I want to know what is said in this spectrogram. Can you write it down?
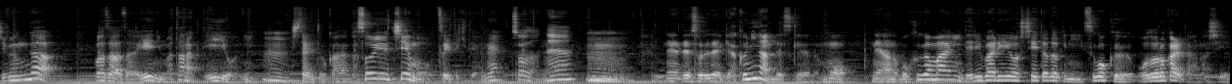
自分がわざわざ家に待たなくていいようにうんしたりとかなんかそういう知恵もついてきたよね。そうだね。ね、でそれで逆になんですけれども、ね、あの僕が前にデリバリーをしていた時にすごく驚かれた話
